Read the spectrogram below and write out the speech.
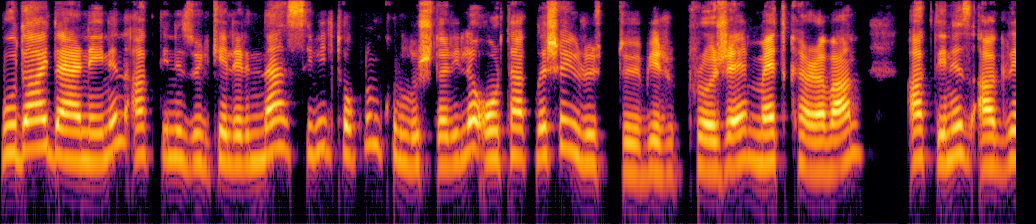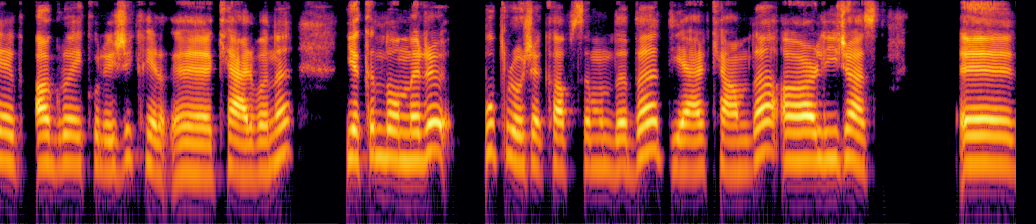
Buğday Derneği'nin Akdeniz ülkelerinden sivil toplum kuruluşlarıyla ortaklaşa yürüttüğü bir proje Met Karavan Akdeniz Agro Agroekoloji e, Kervanı. Yakında onları bu proje kapsamında da diğer kamda ağırlayacağız. E,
